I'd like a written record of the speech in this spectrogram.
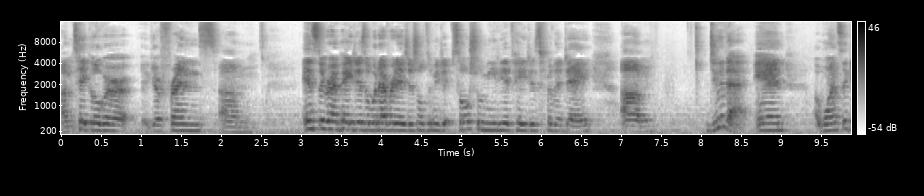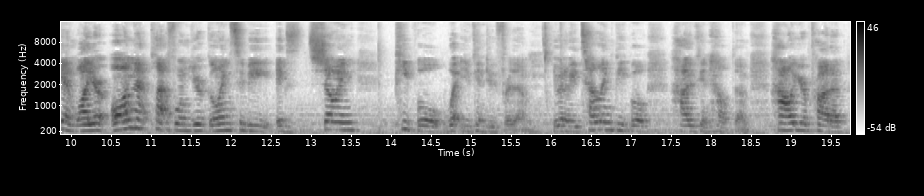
um, take over your friends' um, Instagram pages or whatever it is, your social media social media pages for the day. Um, do that. And once again, while you're on that platform, you're going to be ex- showing people what you can do for them. You're going to be telling people how you can help them, how your product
